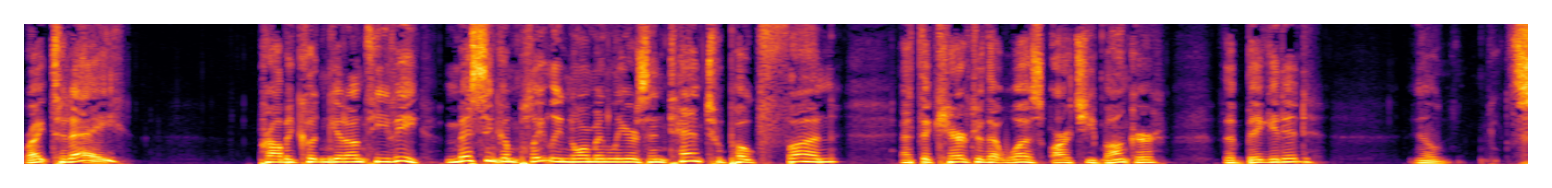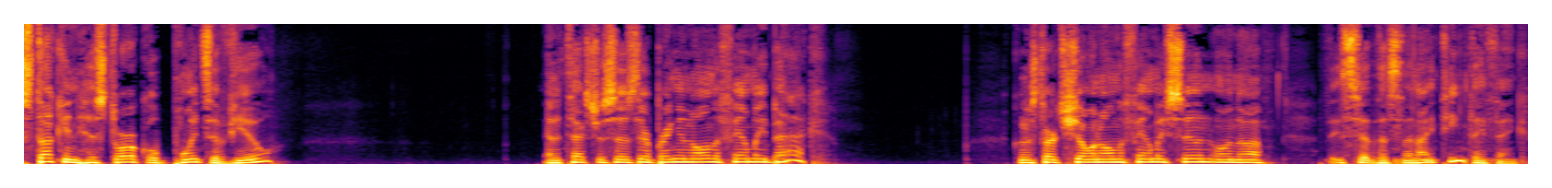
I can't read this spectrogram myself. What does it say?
right today, probably couldn't get on TV, missing completely Norman Lear's intent to poke fun at the character that was Archie Bunker, the bigoted, you know, stuck in historical points of view. And a texture says they're bringing All in the Family back. Going to start showing All in the Family soon on, uh, they said this the 19th, I think,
